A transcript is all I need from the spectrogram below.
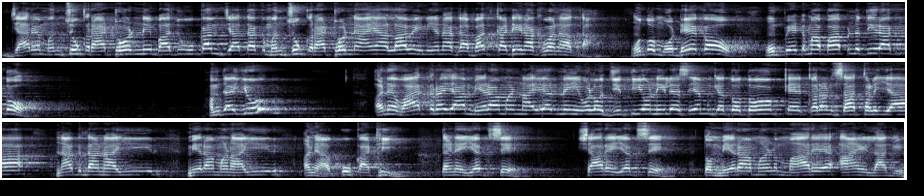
જ્યારે મનસુખ રાઠોડની બાજુ હુકામ ચાતા કે મનસુખ રાઠોડને અહીંયા લાવીને એના ગાભાત કાઢી નાખવાના હતા. હું તો મોઢે કહું, હું પેટમાં પાપ નથી રાખતો. સમજાઈ ગયું? અને વાત રહી આ મેરામણ નાયર નહીં ઓલો જીતીયો નીલેશ એમ કહેતો હતો કે કરણ સાથળિયા, નાગદાન આહિર મેરામણ આહિર અને હકુ કાઠી તણે યક છે, શારે યક છે, તો મેરામણ મારે આય લાગે.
